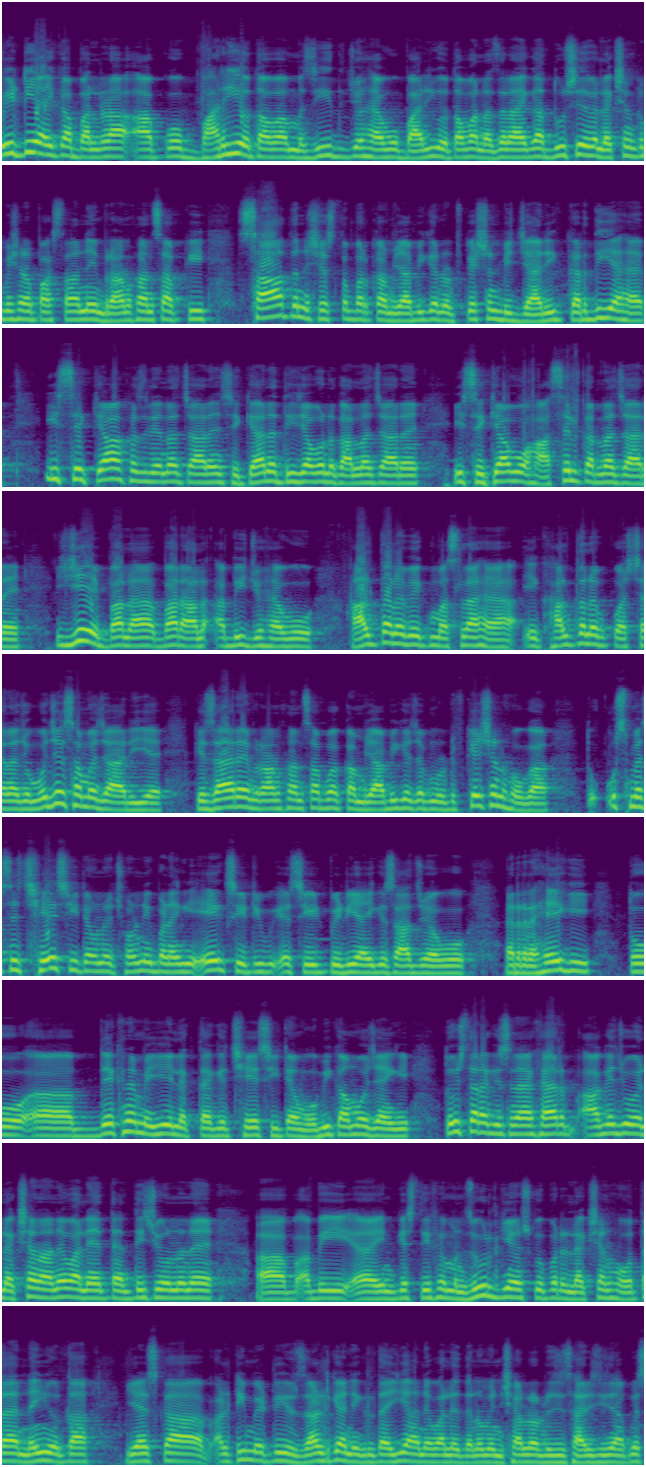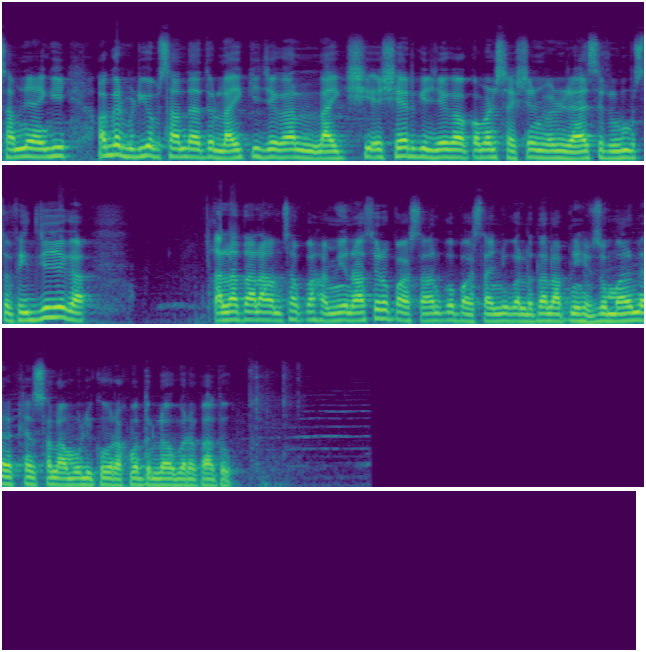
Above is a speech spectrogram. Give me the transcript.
पीटीआई का बलरा आपको भारी होता हुआ, मजीद जो है वो भारी होता हुआ नज़र आएगा। दूसरी इलेक्शन कमीशन पाकिस्तान ने इमरान खान साहब की सात नशस्तों पर कामयाबी का नोटिफिकेशन भी जारी कर दिया है। इससे क्या अखज़ लेना चाह रहे हैं? इससे क्या नतीजा वो निकालना चाह रहे हैं? इससे क्या वो हासिल करना चाह रहे हैं? ये बहरहाल अभी जो है वो हाल तलब एक मसला है, एक हाल तलब क्वेश्चन है जो मुझे समझ आ रही है कि ज़ाहिर इमरान खान साहब का कामयाबी का जब नोटिफिकेशन होगा तो उसमें से छः सीटें उन्हें छोड़नी पड़ेंगी। एक सीट सीट पी के साथ जो है वो रहेगी। तो देखने में ये लगता है कि छः सीटें वो भी कम हो जाएँगी। तो इस तरह की सुना खैर, आगे जो इलेक्शन आने वाले हैं, तैंतीस जो उन्होंने अभी इनके इस्तीफ़े मंजूर किए हैं, उसके ऊपर इलेक्शन होता है, नहीं होता, या इसका अल्टीमेटली रिज़ल्ट क्या निकलता है, ये आने वाले दिनों में इंशाल्लाह सारी चीज़ें आपके सामने आएँगी। अगर वीडियो पसंद आए तो लाइक कीजिएगा, लाइक शेयर कीजिएगा, कमेंट सेक्शन में राय से रूल मुस्तफ़ कीजिएगा। अल्लाह ताला हम सब का हामी नासिर और पाकिस्तान को पाकिस्तानियों को अल्लाह ताला अपनी हिफ्ज़ मान में रखें। अल्लाम वरहमल वर्का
